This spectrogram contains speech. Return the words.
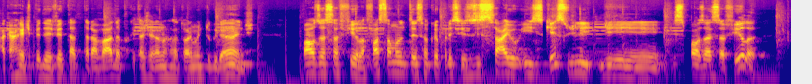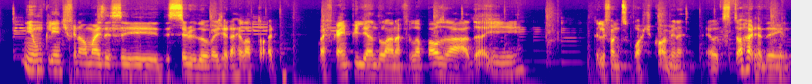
a carga de PDV tá travada porque tá gerando um relatório muito grande, pausa essa fila, faço a manutenção que eu preciso e saio e esqueço de, de, pausar essa fila, nenhum cliente final mais desse, desse servidor vai gerar relatório. Vai ficar empilhando lá na fila pausada e o telefone de suporte come, né? É outra história daí.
